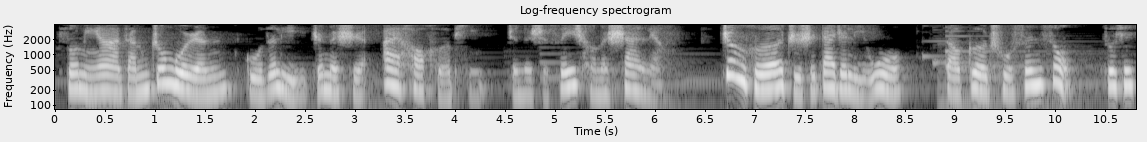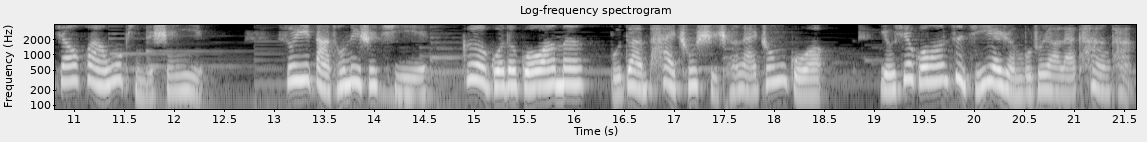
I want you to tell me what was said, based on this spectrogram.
说明啊，咱们中国人骨子里真的是爱好和平。真的是非常的善良。郑和只是带着礼物到各处分送，做些交换物品的生意。所以打从那时起，各国的国王们不断派出使臣来中国。有些国王自己也忍不住要来看看。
